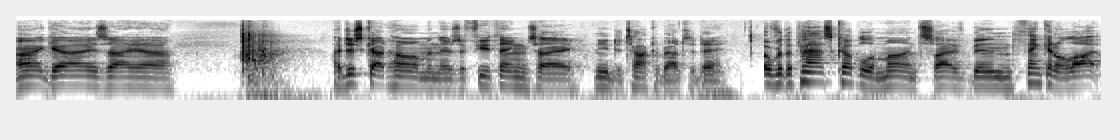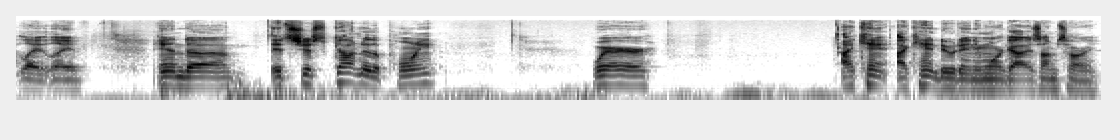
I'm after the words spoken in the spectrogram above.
Alright guys, I uh, I just got home and there's a few things I need to talk about today. Over the past couple of months, I've been thinking a lot lately, and uh, it's just gotten to the point where I can't I can't do it anymore, guys. I'm sorry.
